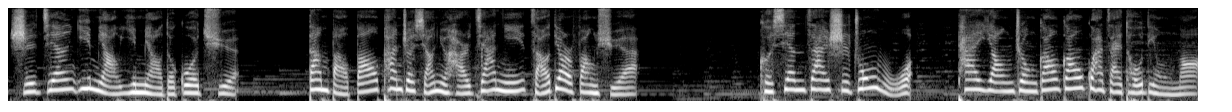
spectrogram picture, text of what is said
时间一秒一秒的过去。蛋宝宝盼着小女孩佳妮早点放学，可现在是中午，太阳正高高挂在头顶呢，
